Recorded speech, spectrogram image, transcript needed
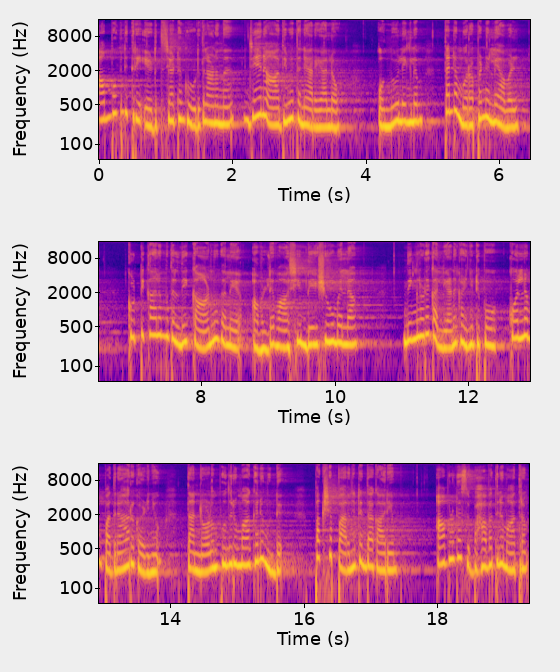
അമ്പുവിന് ഇത്തിരി എടുത്തുചാട്ടം കൂടുതലാണെന്ന് ജയൻ ആദ്യമേ തന്നെ അറിയാലോ. ഒന്നുമില്ലെങ്കിലും തന്റെ മുറപ്പെണ്ണല്ലേ അവൾ. കുട്ടിക്കാലം മുതൽ നീ കാണുന്നതല്ലേ അവളുടെ വാശിയും ദേഷ്യവുമെല്ലാം. നിങ്ങളുടെ കല്യാണം കഴിഞ്ഞിട്ടിപ്പോൾ കൊല്ലം പതിനാറ് കഴിഞ്ഞു. തന്നോളം പോകുന്നൊരു മകനുമുണ്ട്. പക്ഷെ പറഞ്ഞിട്ടെന്താ കാര്യം? അവളുടെ സ്വഭാവത്തിന് മാത്രം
